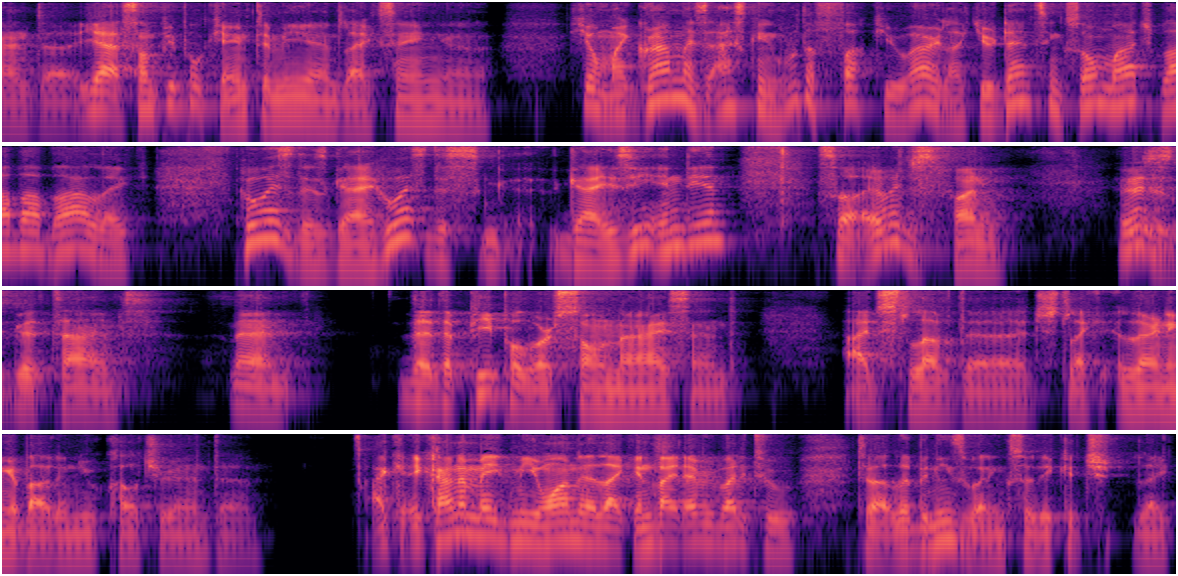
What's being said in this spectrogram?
and uh, yeah, some people came to me and like saying. Uh, yo, my grandma is asking who the fuck you are. Like, you're dancing so much, blah, blah, blah. Like, who is this guy? Who is this guy? Is he Indian? So it was just funny. It was just good times. Man, the, the people were so nice. And I just loved uh, just like learning about a new culture. And uh, I, it kind of made me want to like invite everybody to, to a Lebanese wedding so they could like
